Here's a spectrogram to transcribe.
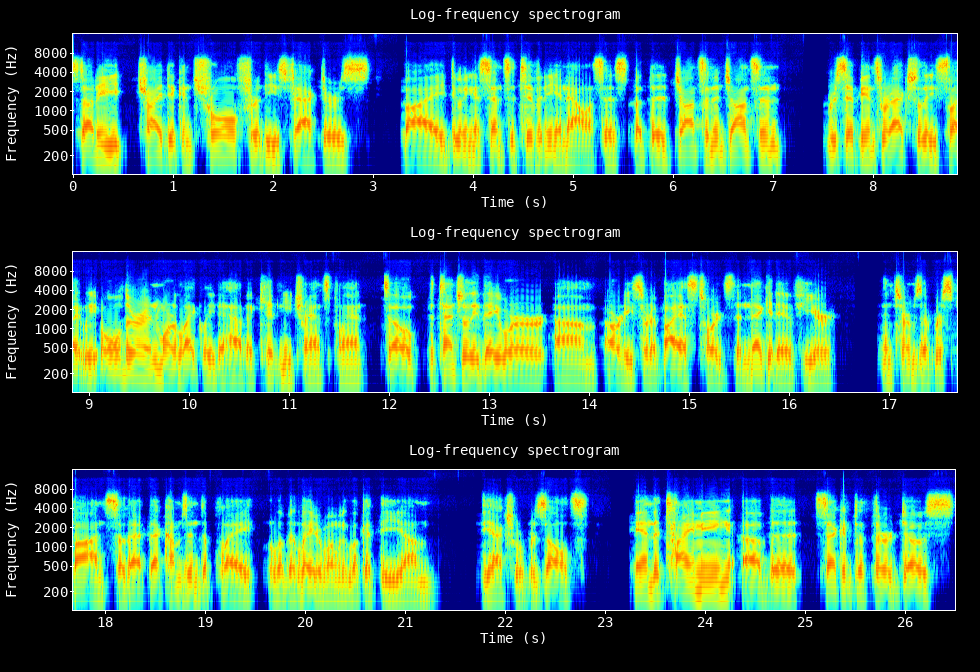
study tried to control for these factors by doing a sensitivity analysis. But the Johnson and Johnson recipients were actually slightly older and more likely to have a kidney transplant. So potentially they were um, already sort of biased towards the negative here in terms of response. So that that comes into play a little bit later when we look at the um, the actual results. And the timing of the second to third dose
